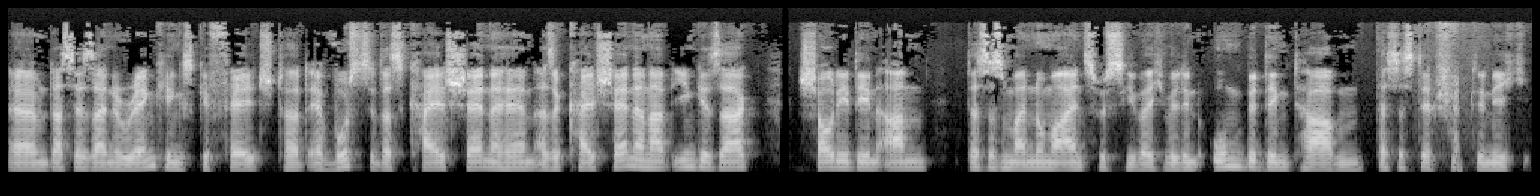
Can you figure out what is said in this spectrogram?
ähm, dass er seine Rankings gefälscht hat. Er wusste, dass Kyle Shanahan, also Kyle Shanahan hat ihm gesagt, schau dir den an, das ist mein Nummer 1 Receiver. Ich will den unbedingt haben. Das ist der Typ, den ich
